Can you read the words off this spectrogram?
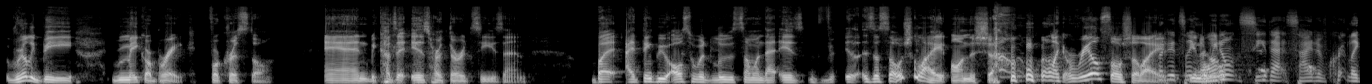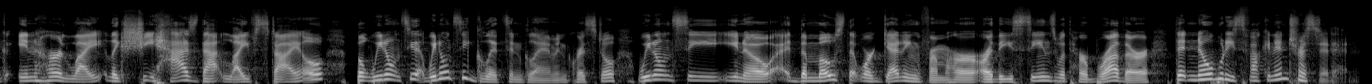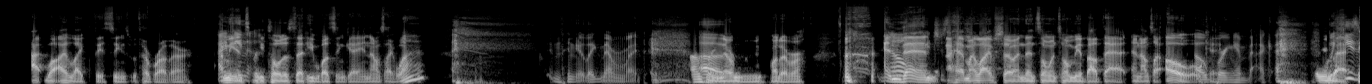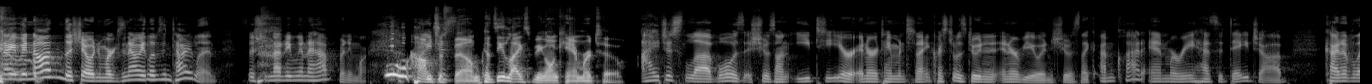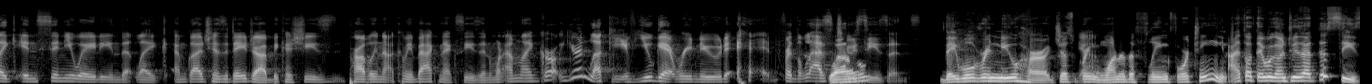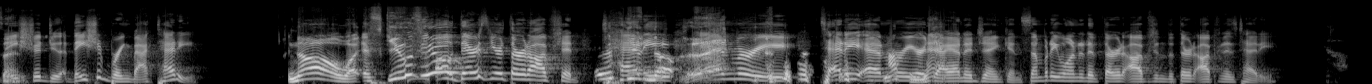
really be make or break for Crystal. And because it is her third season. But I think we also would lose someone that is is a socialite on the show, like a real socialite. But it's like you know? we don't see that side of like in her life. Like she has that lifestyle, but we don't see that. We don't see glitz and glam in Crystal. We don't see, you know, the most that we're getting from her are these scenes with her brother that nobody's fucking interested in. I, well, I like the scenes with her brother. I, I mean, mean, until he told us that he wasn't gay, and I was like, "What?" and then you're like, "Never mind." I was um, like, "Never mind, whatever." and no, then just, I had my live show, and then someone told me about that, and I was like, "Oh, oh okay. oh, bring him back." Bring him back. He's not even on the show anymore because now he lives in Thailand. So she's not even going to have him anymore. He will come I to just- film because he likes being on camera too. I just love what was it? She was on ET or Entertainment Tonight. Krista was doing an interview and she was like, "I'm glad Anne Marie has a day job," kind of like insinuating that like I'm glad she has a day job because she's probably not coming back next season. When I'm like, "Girl, you're lucky if you get renewed for the last two seasons." They will renew her. Just bring one of the fleeing 14. I thought they were going to do that this season. They should do that. They should bring back Teddy. no. Uh, excuse you? Oh, there's your third option. Excuse- Teddy, no. Anne Marie, Teddy, Not Marie, or. Diana Jenkins. Somebody wanted a third option. The third option is Teddy.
